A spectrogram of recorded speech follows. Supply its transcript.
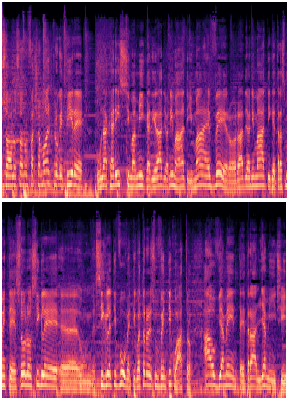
so, lo so, non facciamo altro che dire una carissima amica di Radio Animati, ma è vero, Radio Animati che trasmette solo sigle, eh, sigle TV 24 ore su 24, ha ovviamente tra gli amici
